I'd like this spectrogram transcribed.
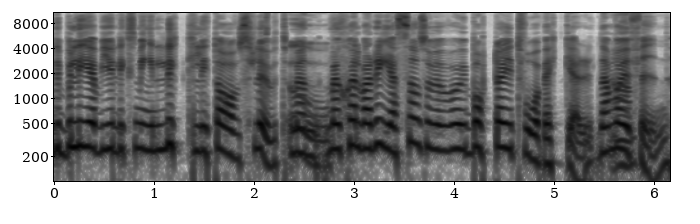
det blev ju liksom ingen lyckligt avslut. Men, Oh. men själva resan, så vi var ju borta i två veckor, den var ju fin.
